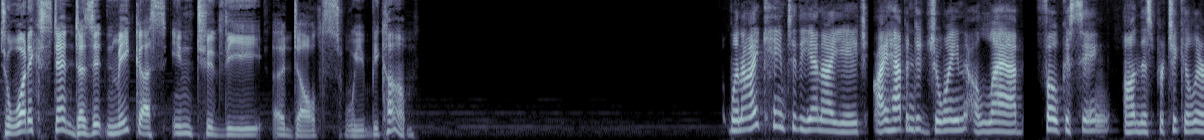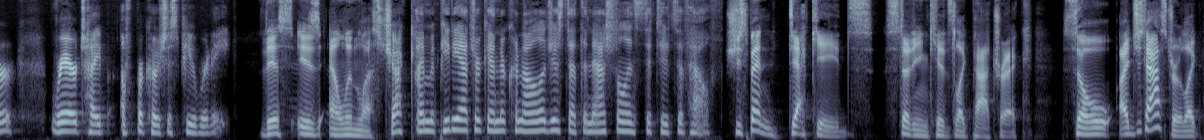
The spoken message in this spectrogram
to what extent does it make us into the adults we become? When I came to the NIH, I happened to join a lab focusing on this particular rare type of precocious puberty. This is Ellen Leschek. I'm a pediatric endocrinologist at the National Institutes of Health. She spent decades studying kids like Patrick. So I just asked her, like,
